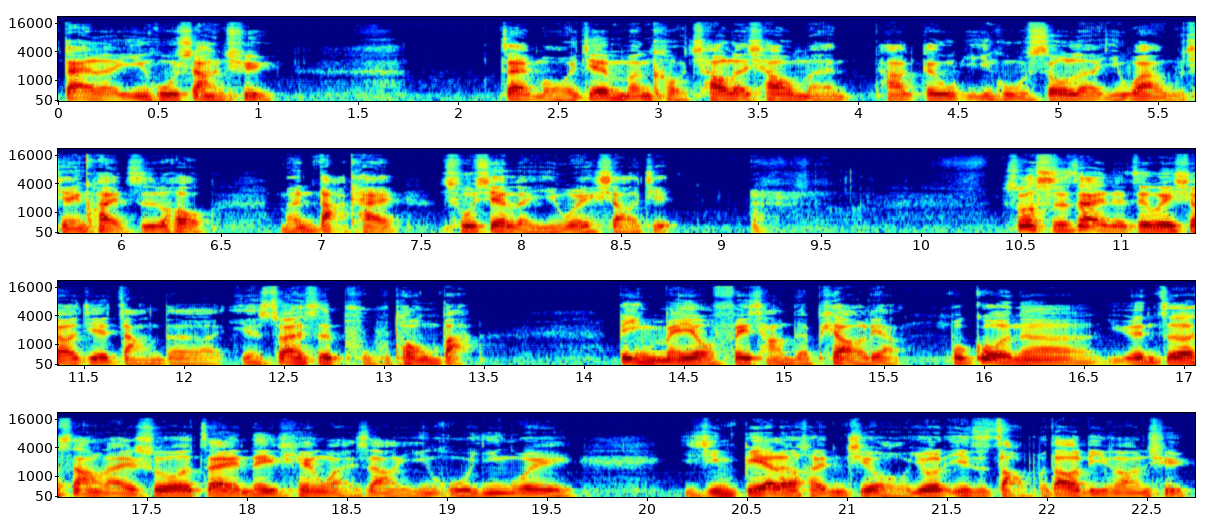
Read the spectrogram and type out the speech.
带了银狐上去，在某一间门口敲了敲门，他跟银狐收了一万五千块之后，门打开，出现了一位小姐。说实在的，这位小姐长得也算是普通吧，并没有非常的漂亮。不过呢，原则上来说，在那天晚上，银狐因为已经憋了很久，又一直找不到地方去，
